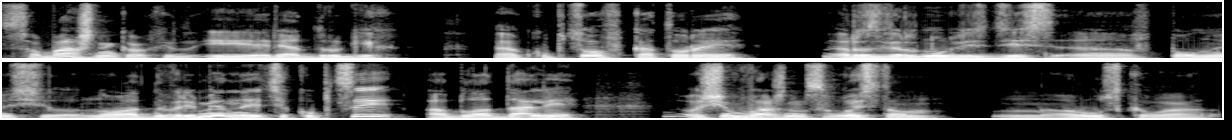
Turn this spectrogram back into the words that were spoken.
Собашников и ряд других э, купцов, которые развернулись здесь э, в полную силу. Но одновременно эти купцы обладали очень важным свойством русского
